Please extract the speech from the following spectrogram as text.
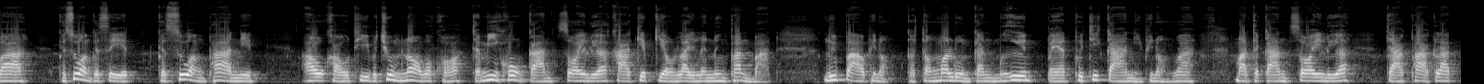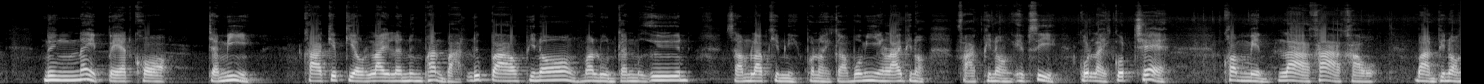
ว่ากระทรวงเกษตร กระทรวงพาณิชย์ เอาเข้าที่ประชุมนอบขจะมีโครงการซอยเหลือค่าเก็บเกี่ยวไรละ1,000บาท หรือเปล่าพี่น้องก็ต้องมาลุ้นกันมืออื่น 8 พฤศจิกายนนี่พี่น้องว่า มาตรการซอยเหลือจากภาครัฐหนึ่งใน 8 ข้อจะมี ค่าเก็บเกี่ยวไร่ละ 1,000 บาทหรือเปล่าพี่น้องมาลุ้นกันมืออื่นสำหรับคลิปนี้พอหน่อยกับบ่มีอย่างไรพี่น้องฝากพี่น้อง FC กดไลค์กดแชร์คอมเมนต์ล่าค่าเขาบ้านพี่น้อง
